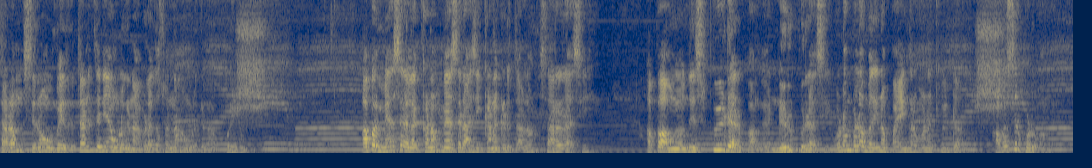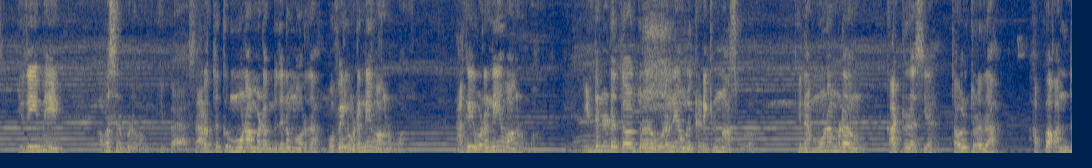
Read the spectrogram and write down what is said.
சரம் சிரம் உபயத்துக்கு தனித்தனியாக உங்களுக்கு நான் விளக்க சொன்னால் உங்களுக்கு நான் புரியும். அப்போ மேச லக்கணம் மேச ராசி கணக்கெடுத்தாலும் சரராசி அப்போ அவங்க வந்து ஸ்பீடாக இருப்பாங்க நெருப்பு ராசி. உடம்பெல்லாம் பார்த்திங்கன்னா பயங்கரமான கீட்டம் அவசரப்படுவாங்க. எதையுமே அவசரப்படுவாங்க. இப்போ சரத்துக்கு மூணாம் இடம் மிதனம் வருதா? மொபைல் உடனே வாங்கணும்பாங்க. நகை உடனே வாங்கணும்பாங்க. இன்டர்நெட்டை தகவல் தொடர் உடனே அவங்களுக்கு கிடைக்கணும்னு ஆசைப்படுவாங்க. ஏன்னா மூணாம் இடம் காற்று ராசியா? தகவல் தொடரா அப்போ அந்த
